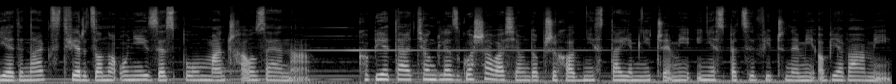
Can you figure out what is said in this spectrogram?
Jednak stwierdzono u niej zespół Munchhausena. Kobieta ciągle zgłaszała się do przychodni z tajemniczymi i niespecyficznymi objawami.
